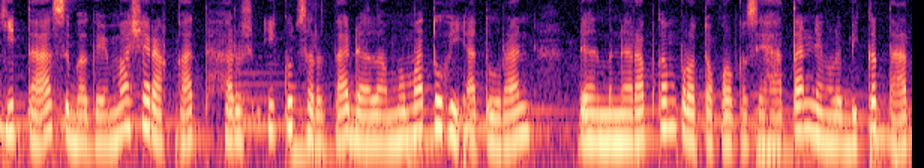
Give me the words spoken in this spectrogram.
kita sebagai masyarakat harus ikut serta dalam mematuhi aturan dan menerapkan protokol kesehatan yang lebih ketat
